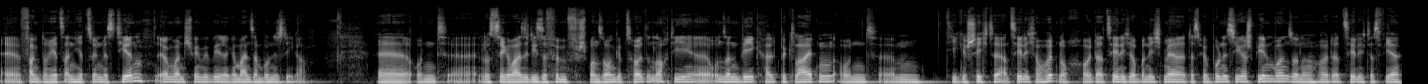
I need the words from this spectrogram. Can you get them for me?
äh, fangt doch jetzt an hier zu investieren. Irgendwann spielen wir wieder gemeinsam Bundesliga. Äh, und äh, lustigerweise diese fünf Sponsoren gibt's heute noch, die äh, unseren Weg halt begleiten. Und ähm, die Geschichte erzähle ich auch heute noch. Heute erzähle ich aber nicht mehr, dass wir Bundesliga spielen wollen, sondern heute erzähle ich, dass wir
